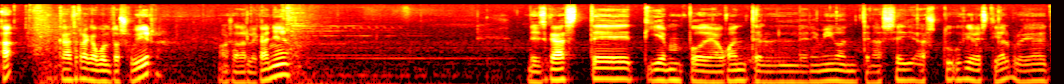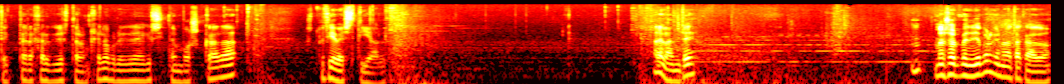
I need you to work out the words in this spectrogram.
Ah, Catra que ha vuelto a subir. Vamos a darle caña. Desgaste, tiempo de aguante el enemigo ante la asedio, astucia bestial, probabilidad de detectar ejército extranjero, probabilidad de éxito emboscada, astucia bestial. Adelante. Mm, me ha sorprendido porque no ha atacado.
